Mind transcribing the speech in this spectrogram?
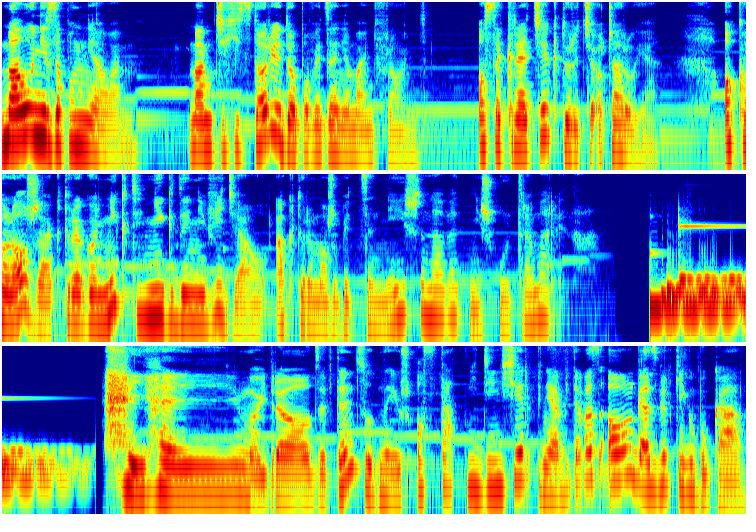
Mało nie zapomniałem. Mam ci historię do opowiedzenia, mein Freund. O sekrecie, który cię oczaruje. O kolorze, którego nikt nigdy nie widział, a który może być cenniejszy nawet niż ultramaryna. Hej, hej, moi drodzy, w ten cudny już ostatni dzień sierpnia wita Was Olga z Wielkiego Buka.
